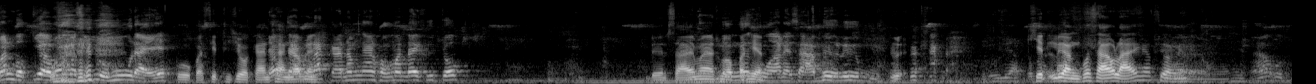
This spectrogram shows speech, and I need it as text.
มันบอกเกี่ยวว่ามันจะอยู่หูใดผู้ประสิทธิโชวการแล้วช่างครับเนี่ยจำรักการทำงานของมันได้คือจบเดินสายมาทั่วประเทศมือหัวในสามมือลืม คิดเรื่องผู้สาวหลายครับช่วงนี้ เอาโอเค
